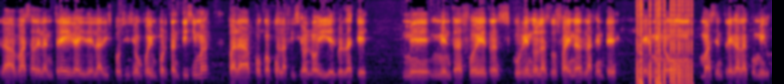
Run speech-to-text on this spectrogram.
la base de la entrega y de la disposición fue importantísima para poco a poco la afición, ¿no? Y es verdad que mientras fue transcurriendo las dos faenas, la gente terminó más entregada conmigo.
